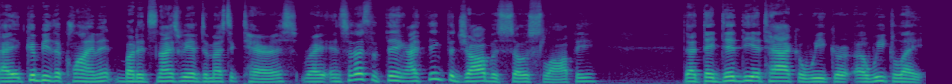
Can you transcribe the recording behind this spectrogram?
Uh, it could be the climate, but it's nice we have domestic terrorists, right? And so that's the thing. I think the job was so sloppy that they did the attack a week or a week late.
